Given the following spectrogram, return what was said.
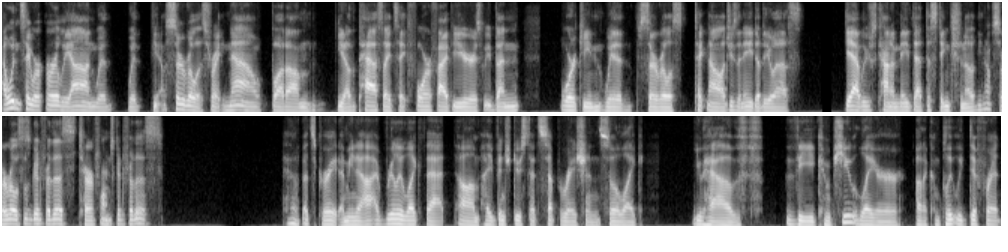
I wouldn't say we're early on with, with, you know, serverless right now, but, um, you know, the past, I'd say four or five years, we've been working with serverless technologies in AWS. Yeah, we've just kind of made that distinction of, you know, serverless is good for this, Terraform's good for this. Yeah, that's great. I mean, I really like that. Um, you've introduced that separation. So, like, you have the compute layer on a completely different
